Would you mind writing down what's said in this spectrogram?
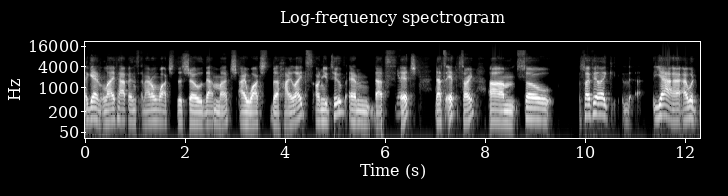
again, life happens, and I don't watch the show that much. I watch the highlights on YouTube, and that's Yep. it. That's it. Sorry. Um. So, so I feel like, yeah, I I would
